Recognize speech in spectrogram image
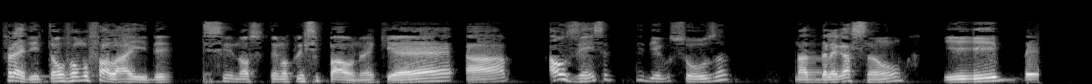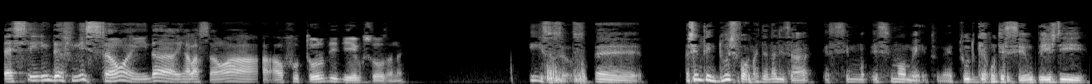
Fred, então vamos falar aí desse nosso tema principal, né? Que é a ausência de Diego Souza na delegação e essa indefinição ainda em relação a, ao futuro de Diego Souza, né? Isso, Celso. É, a gente tem duas formas de analisar esse, esse momento, né? Tudo que aconteceu desde,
